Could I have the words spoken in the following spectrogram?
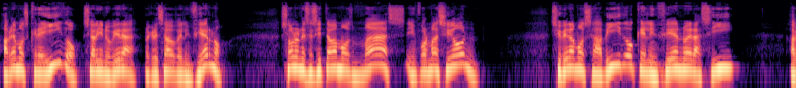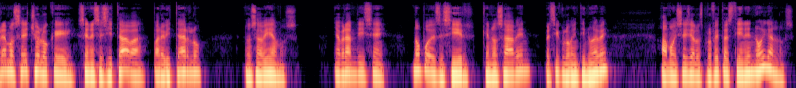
Habríamos creído si alguien hubiera regresado del infierno. Solo necesitábamos más información. Si hubiéramos sabido que el infierno era así, habríamos hecho lo que se necesitaba para evitarlo. No sabíamos. Y Abraham dice, no puedes decir que no saben, versículo 29. A Moisés y a los profetas tienen, óiganlos.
